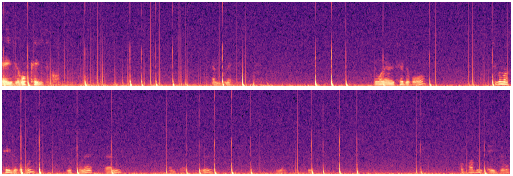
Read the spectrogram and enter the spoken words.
A 제곱 K 제곱 N분의 이건 N 세제곱. 시그마 K 제곱은 6분의 N n 플러스 1 2n 플러스 곱하기 a제곱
